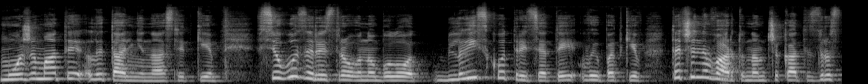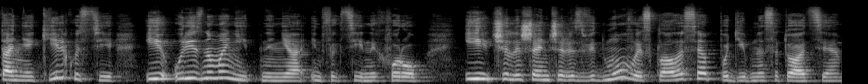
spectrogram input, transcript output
може мати летальні наслідки. Всього зареєстровано було близько 30 випадків. Та чи не варто нам чекати зростання кількості і урізноманітнення інфекційних хвороб? І чи лише через відмови склалася подібна ситуація?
